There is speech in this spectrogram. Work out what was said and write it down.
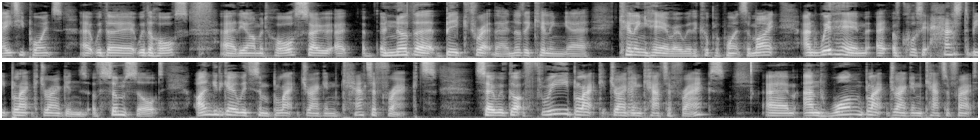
Eighty points uh, with a with a horse, uh, the horse. So uh, another big threat there, another killing uh, killing hero with a couple of points of might. And with him, uh, of course, it has to be black dragons of some sort. I'm going to go with some black dragon cataphracts. So we've got three black dragon cataphracts um, and one black dragon cataphract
